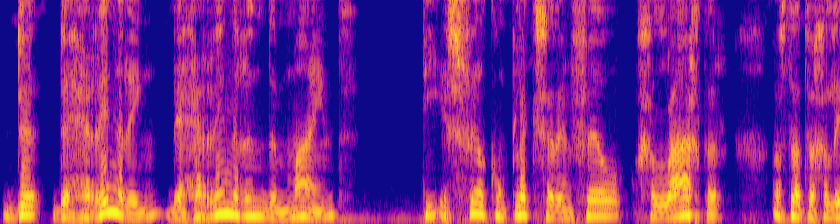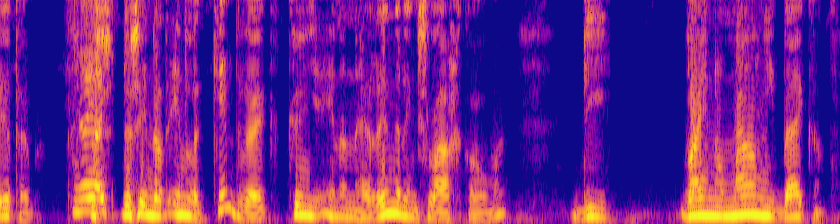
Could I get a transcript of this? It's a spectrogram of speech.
de, de herinnering, de herinnerende mind, die is veel complexer en veel gelaagder als dat we geleerd hebben. Nou ja, Dus, dus in dat innerlijk kindwerk kun je in een herinneringslaag komen die, waar je normaal niet bij kunt.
